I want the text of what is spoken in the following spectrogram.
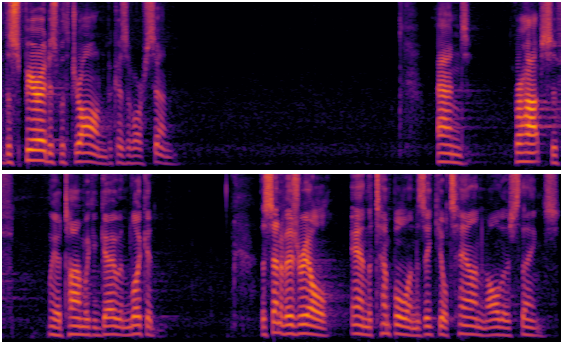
that the Spirit is withdrawn because of our sin. And perhaps if we had time, we could go and look at the sin of Israel and the temple and Ezekiel 10 and all those things.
